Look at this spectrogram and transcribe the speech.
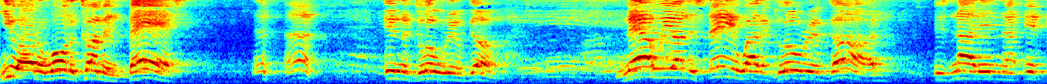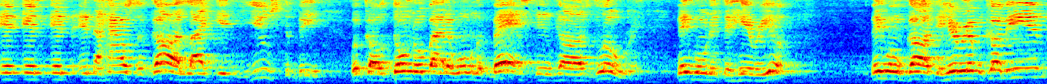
You ought to want to come and bask in the glory of God. Now we understand why the glory of God is not in the, in, in, in, in, the house of God like it used to be because don't nobody want to bask in God's glory. They want it to hurry up. They want God to hurry up and come in.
